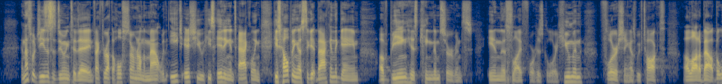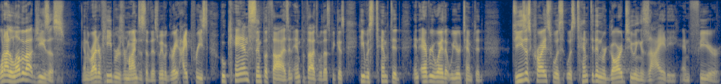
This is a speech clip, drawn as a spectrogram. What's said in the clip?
And that's what Jesus is doing today. In fact, throughout the whole Sermon on the Mount, with each issue he's hitting and tackling, he's helping us to get back in the game of being his kingdom servants in this life for his glory. Human flourishing, as we've talked a lot about. But what I love about Jesus, and the writer of Hebrews reminds us of this, we have a great high priest who can sympathize and empathize with us because he was tempted in every way that we are tempted. Jesus Christ was, was tempted in regard to anxiety and fear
